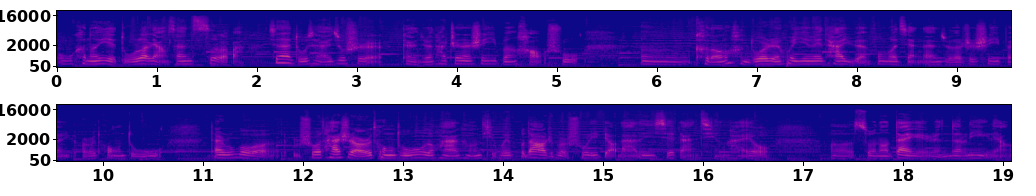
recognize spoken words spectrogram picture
我可能也读了两三次了吧，现在读起来就是感觉它真的是一本好书。嗯，可能很多人会因为它语言风格简单，觉得这是一本儿童读物。但如果说它是儿童读物的话，可能体会不到这本书里表达的一些感情，还有呃所能带给人的力量。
